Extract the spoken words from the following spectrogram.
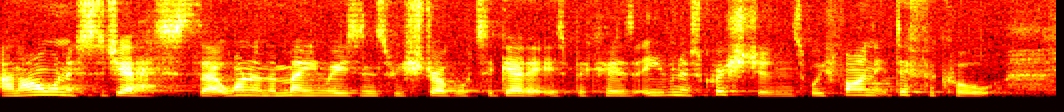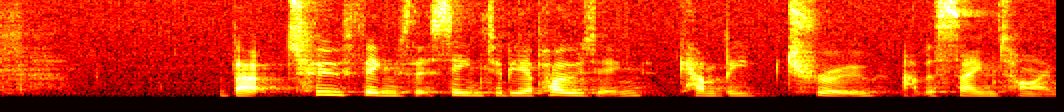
and I want to suggest that one of the main reasons we struggle to get it is because even as Christians, we find it difficult that two things that seem to be opposing can be true at the same time.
